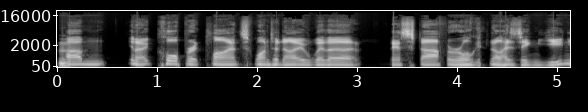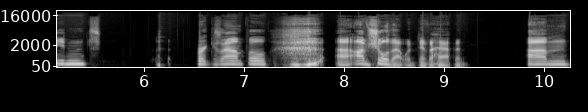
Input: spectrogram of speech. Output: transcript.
Hmm. Um, you know, corporate clients want to know whether their staff are organizing unions, for example. Uh, I'm sure that would never happen. Um,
